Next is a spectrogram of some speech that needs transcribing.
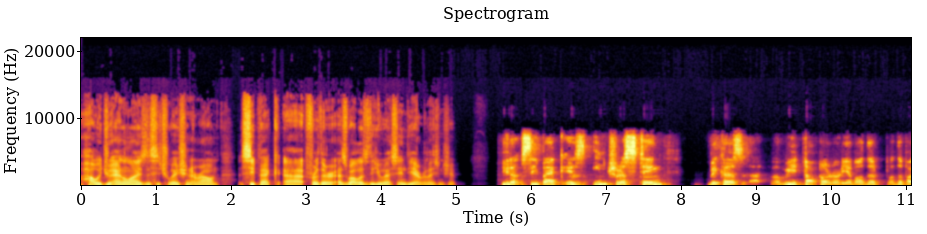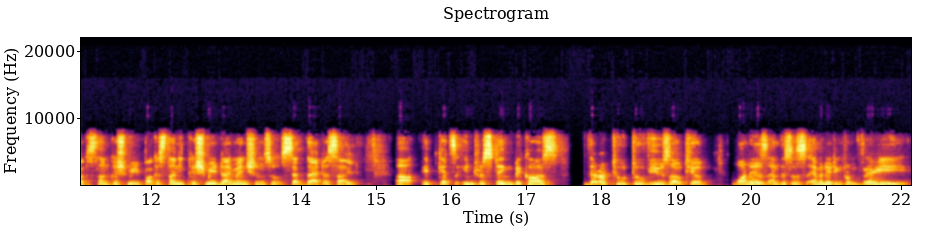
how would you analyze the situation around CPEC uh, further, as well as the U.S. India relationship? You know, CPEC is interesting because uh, we talked already about the the Pakistan Kashmir Pakistani Kashmir dimension. So, set that aside. Uh, it gets interesting because there are two two views out here. One is, and this is emanating from very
